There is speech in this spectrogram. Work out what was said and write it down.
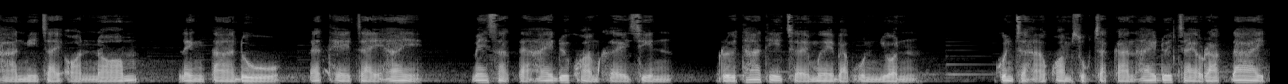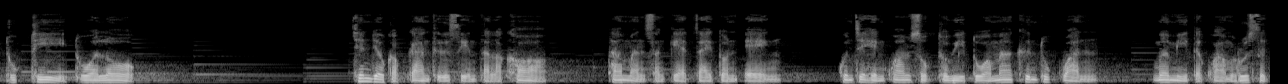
ทานมีใจอ่อนน้อม เล็งตาดูและเทใจให้ ไม่สักแต่ให้ด้วยความเคยชิน หรือท่าทีเฉยเมยแบบหุ่นยนต์ คุณจะหาความสุขจากการให้ด้วยใจรักได้ทุกที่ทั่วโลก ช่นเดียวกับการถือศีลแต่ละข้อ ถ้ามันสังเกตใจตนเอง คุณจะเห็นความสุขทวีตัวมากขึ้นทุกวัน เมื่อมีแต่ความรู้สึก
